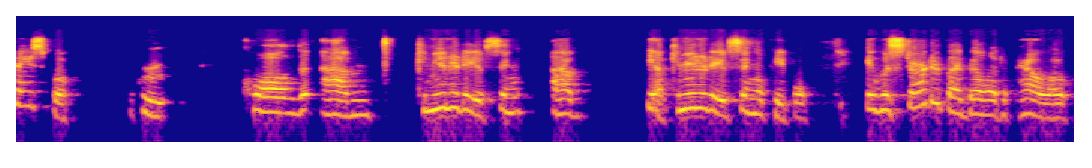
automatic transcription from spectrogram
Facebook group called um, Community of Sing, uh, yeah, Community of Single People. It was started by Bella DePaulo,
